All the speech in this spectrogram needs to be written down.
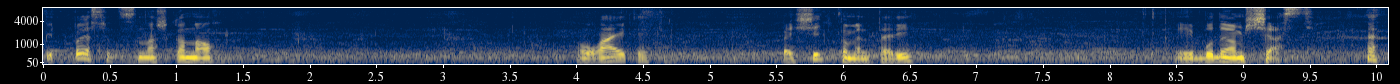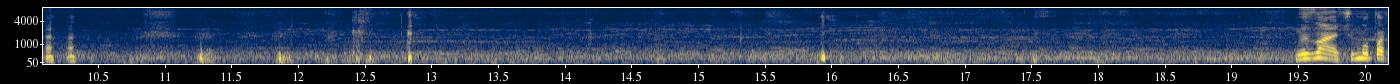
Підписуйтесь на наш канал. Лайкайте, пишіть коментарі. І буде вам щастя. Не знаю, чому так.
